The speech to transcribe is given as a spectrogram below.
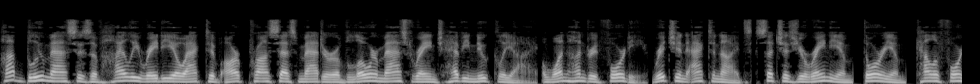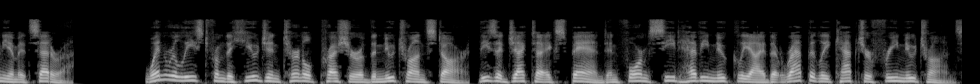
hot blue masses of highly radioactive R-process matter of lower mass range heavy nuclei a 140 rich in actinides such as uranium, thorium, californium etc. When released from the huge internal pressure of the neutron star, these ejecta expand and form seed-heavy nuclei that rapidly capture free neutrons,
